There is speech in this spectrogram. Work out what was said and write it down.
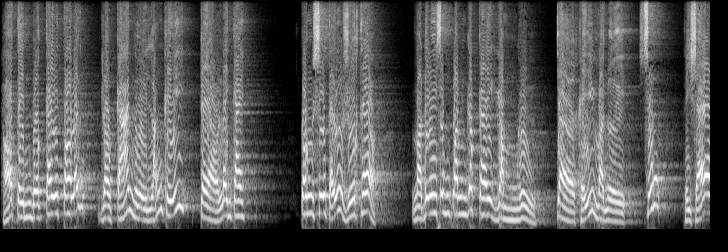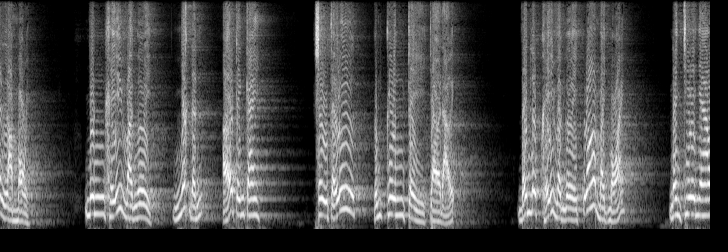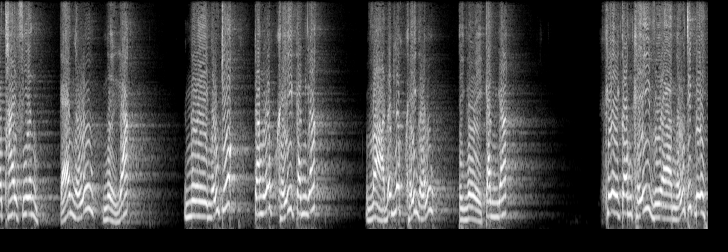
Họ tìm được cây to lớn, rồi cả người lẫn khỉ trèo lên cây. Con sư tử rượt theo, và đi xung quanh gốc cây gầm gừ, chờ khỉ và người xuống thì sẽ làm mồi nhưng khỉ và người nhất định ở trên cây. Sư tử cũng kiên trì chờ đợi. Đến lúc khỉ và người quá mệt mỏi, nên chia nhau thay phiên kẻ ngủ, người gác. Người ngủ trước trong lúc khỉ canh gác và đến lúc khỉ ngủ thì người canh gác. Khi con khỉ vừa ngủ tiếp đi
